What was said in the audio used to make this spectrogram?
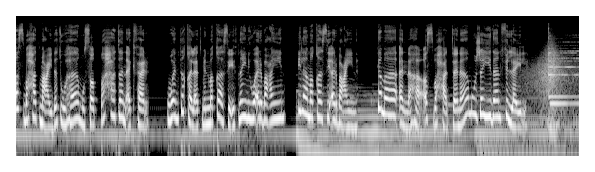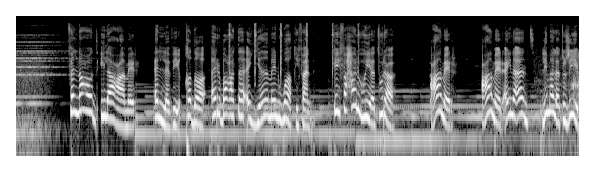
أصبحت معدتها مسطحة أكثر وانتقلت من مقاس 42 إلى مقاس 40 كما أنها أصبحت تنام جيداً في الليل فلنعد إلى عامر الذي قضى أربعة أيام واقفاً كيف حاله يا ترى؟ عامر عامر أين أنت؟ لما لا تجيب؟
